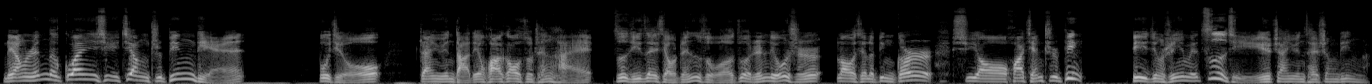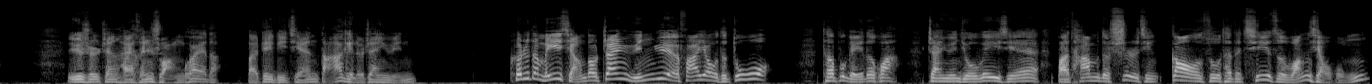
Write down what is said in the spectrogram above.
两人的关系降至冰点。不久，詹云打电话告诉陈海，自己在小诊所做人流时落下了病根儿，需要花钱治病。毕竟是因为自己，詹云才生病啊。于是陈海很爽快的把这笔钱打给了詹云，可是他没想到詹云越发要的多，他不给的话，詹云就威胁把他们的事情告诉他的妻子王小红。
